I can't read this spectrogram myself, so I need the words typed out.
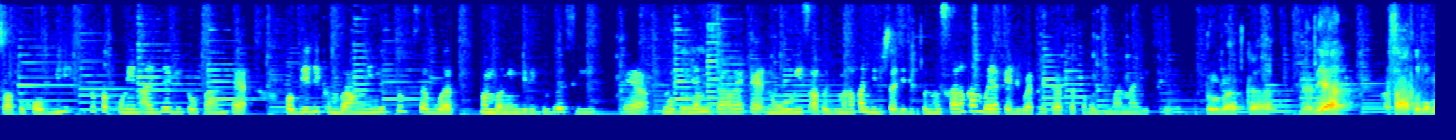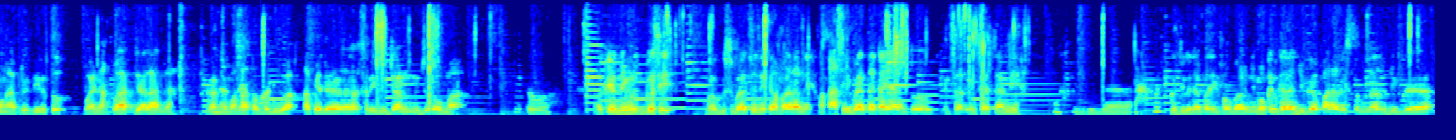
suatu hobi itu tekunin aja gitu kan kayak hobinya dikembangin itu bisa buat ngembangin diri juga sih kayak Betul. hobinya misalnya kayak nulis atau gimana kan jadi bisa jadi penulis sekarang kan banyak kayak di website website atau gimana gitu Betul banget kak. Dan ya saat lu mau mengupgrade diri tuh banyak banget jalannya, nggak Benar, cuma satu atau dua, tapi ada seribu jalan menuju Roma. gitu Oke, ini menurut gue sih bagus banget sih nih Kak Farah nih. Makasih banget ya kayak untuk insight-insightnya nih. masih juga Gue juga dapat info baru nih. Mungkin kalian juga para listener juga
